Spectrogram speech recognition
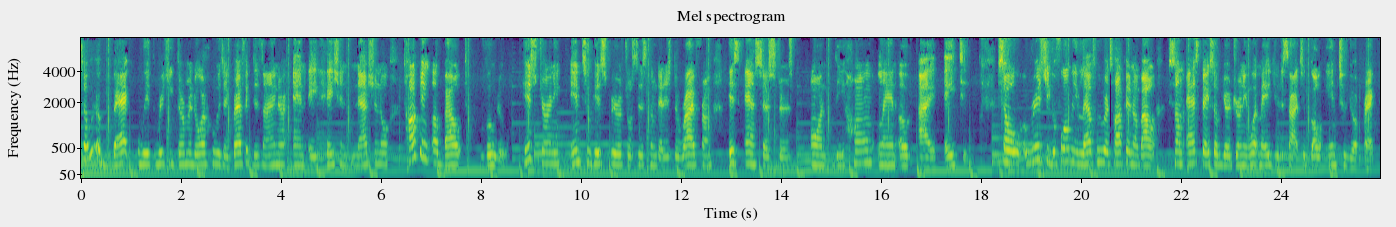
So we're back with Ritchy Thermidor, who is a graphic designer and a Haitian national, talking about voodoo, his journey into his spiritual system that is derived from his ancestors, on the homeland of Haiti. So, Ritchy, before we left, we were talking about some aspects of your journey. What made you decide to go into your practice?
